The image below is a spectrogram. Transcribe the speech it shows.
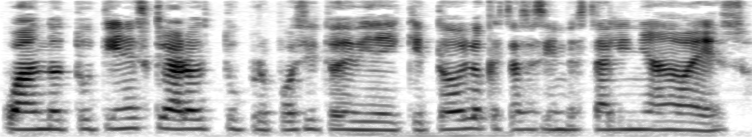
cuando tú tienes claro tu propósito de vida y que todo lo que estás haciendo está alineado a eso,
